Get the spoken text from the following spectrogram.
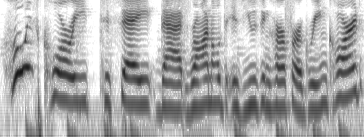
who is Corey to say that Ronald is using her for a green card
